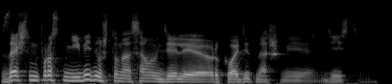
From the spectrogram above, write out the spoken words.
Значит, мы просто не видим, что на самом деле руководит нашими действиями.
